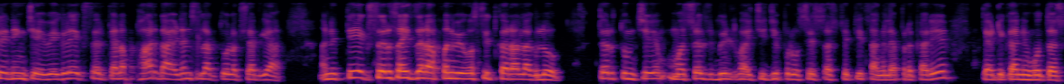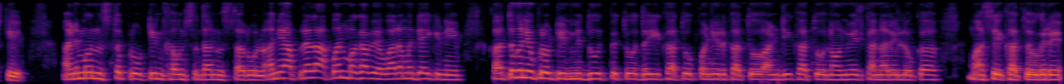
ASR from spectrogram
ट्रेनिंगचे वेगळे एक्सर त्याला फार गायडन्स लागतो लक्षात घ्या. आणि ते एक्सरसाइज जर आपण व्यवस्थित करायला लागलो तर तुमचे मसल्स बिल्ड व्हायची जी प्रोसेस असते ती चांगल्या प्रकारे त्या ठिकाणी होत असते. आणि मग नुसतं प्रोटीन खाऊन सुद्धा नुसता रोल आणि आपल्याला आपण बघा व्यवहारामध्ये आहे की नाही खातो की नाही प्रोटीन मी दूध पितो दही खातो पनीर खातो अंडी खातो नॉनव्हेज खाणारे लोक मासे खातो वगैरे.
